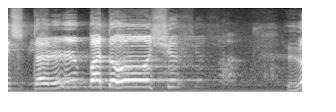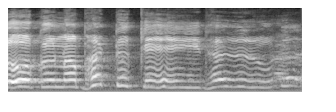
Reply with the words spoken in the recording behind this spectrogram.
बिस्तर बदोश। लोग न भटके इधर उधर।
